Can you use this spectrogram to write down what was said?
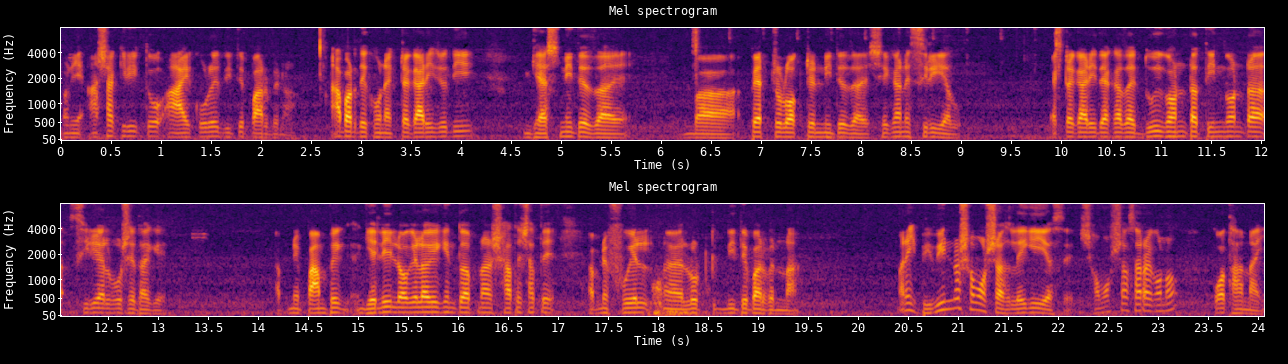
মানে আশাকৃত আয় করে দিতে পারবে না। আবার দেখুন, একটা গাড়ি যদি গ্যাস নিতে যায় বা পেট্রোল অকটেন নিতে যায়, সেখানে সিরিয়াল একটা গাড়ি দেখা যায় দুই ঘণ্টা, তিন ঘণ্টা সিরিয়াল বসে থাকে। আপনি পাম্পে গেলেই লগে লগে কিন্তু আপনার সাথে সাথে আপনি ফুয়েল লোড দিতে পারবেন না। মানে বিভিন্ন সমস্যা লেগেই আছে। সমস্যা ছাড়া কোনো কথা নাই।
